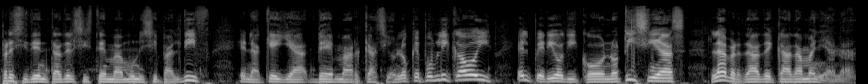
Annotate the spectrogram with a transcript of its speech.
presidenta del sistema municipal DIF en aquella demarcación. Lo que publica hoy el periódico Noticias, la verdad de cada mañana.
